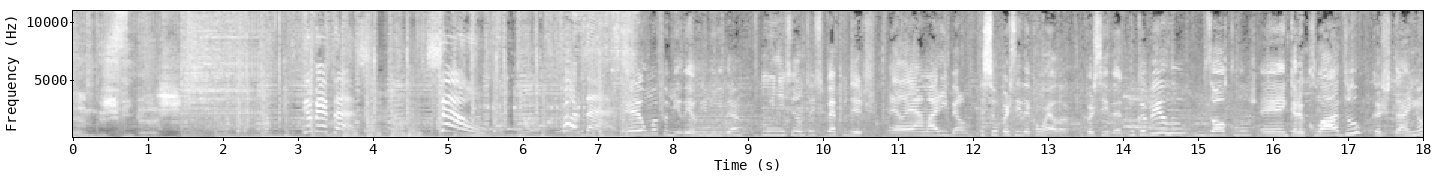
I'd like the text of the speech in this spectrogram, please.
Grandes Vidas. Cabeças! São! Portas! É uma família reunida. No início não tem superpoderes. Ela é a Maribel. Eu sou parecida com ela. Parecida no cabelo, nos óculos, é encaracolado, castanho.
